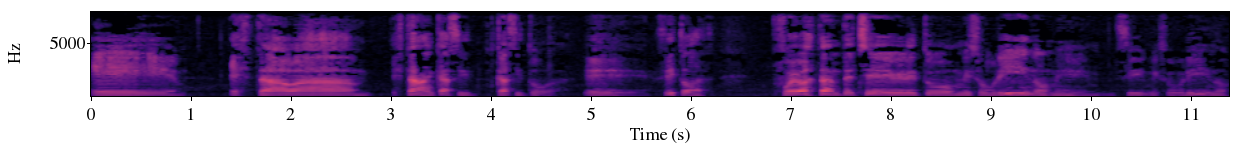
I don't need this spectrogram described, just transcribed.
eh, estaba, estaban casi, casi todas, eh, sí, todas. Fue bastante chévere, todos mis sobrinos, mi, sí, mis sobrinos,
